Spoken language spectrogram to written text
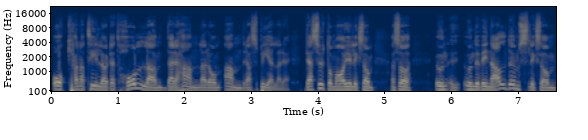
Och han har tillhört ett Holland där det handlar om andra spelare. Dessutom har ju liksom, alltså un, under Wijnaldums liksom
